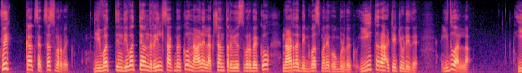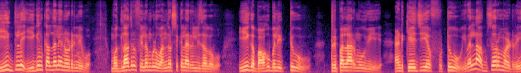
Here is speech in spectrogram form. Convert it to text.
ಕ್ವಿಕ್ಕಾಗಿ ಸಕ್ಸಸ್ ಬರಬೇಕು. ಇವತ್ತಿಂದ ಇವತ್ತೇ ಒಂದು ರೀಲ್ಸ್ ಹಾಕಬೇಕು, ನಾಳೆ ಲಕ್ಷಾಂತರ ವ್ಯೂಸ್ ಬರಬೇಕು, ನಾಡ್ದ ಬಿಗ್ ಬಾಸ್ ಮನೆಗೆ ಹೋಗ್ಬಿಡ್ಬೇಕು. ಈ ಥರ ಅಟಿಟ್ಯೂಡ್ ಇದೆ. ಇದು ಅಲ್ಲ. ಈಗಲೇ, ಈಗಿನ ಕಾಲದಲ್ಲೇ ನೋಡ್ರಿ ನೀವು. ಮೊದಲಾದರೂ ಫಿಲಮ್ಗಳು ಒಂದು ವರ್ಷಕ್ಕೆಲ್ಲ ರಿಲೀಸ್ ಆಗೋವು. ಈಗ Baahubali two triple R movie and K G F two ಇವೆಲ್ಲ ಅಬ್ಸರ್ವ್ ಮಾಡಿರಿ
